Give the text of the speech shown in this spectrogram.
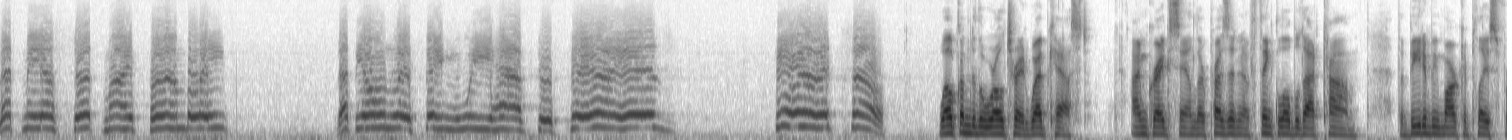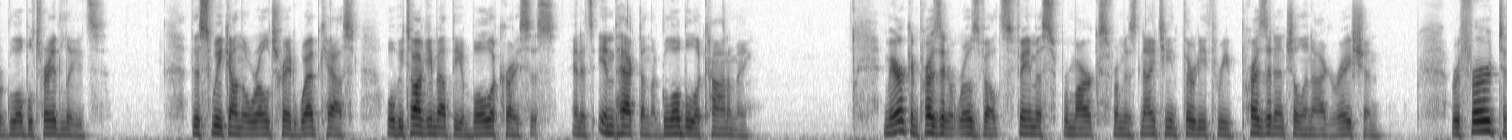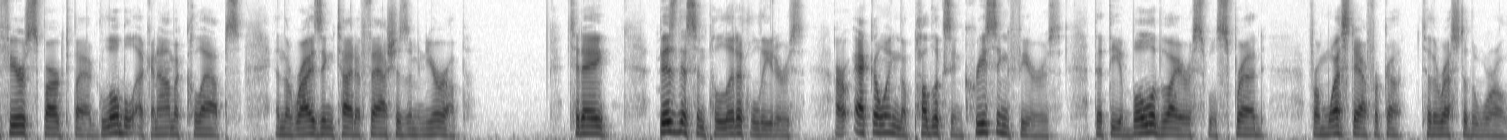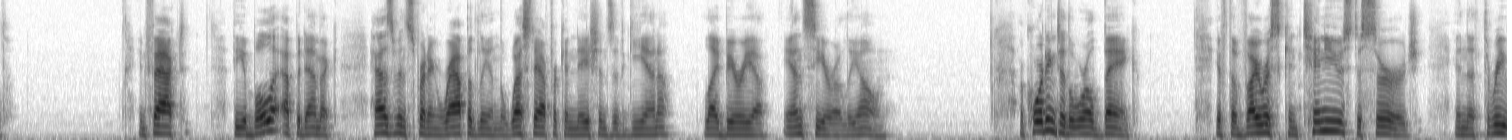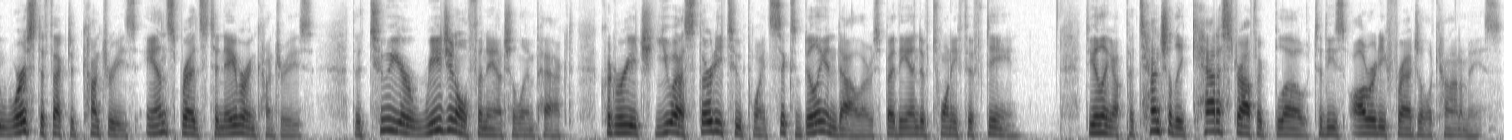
assert my firm belief that the only thing we have to fear is fear itself. Welcome to the World Trade Webcast. I'm Greg Sandler, president of ThinkGlobal.com, the B2B marketplace for global trade leads. This week on the World Trade Webcast, we'll be talking about the Ebola crisis and its impact on the global economy. American President Roosevelt's famous remarks from his 1933 presidential inauguration referred to fears sparked by a global economic collapse and the rising tide of fascism in Europe. Today, business and political leaders are echoing the public's increasing fears that the Ebola virus will spread from West Africa to the rest of the world. In fact, the Ebola epidemic has been spreading rapidly in the West African nations of Guinea, Liberia, and Sierra Leone. According to the World Bank, if the virus continues to surge in the three worst affected countries and spreads to neighboring countries, the two year regional financial impact could reach US $32.6 billion by the end of 2015, dealing a potentially catastrophic blow to these already fragile economies.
